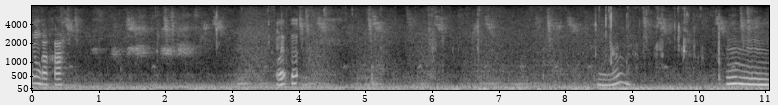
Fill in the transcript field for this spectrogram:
นุ่งกะคะเอ้ยเอ้ยอืมอืม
